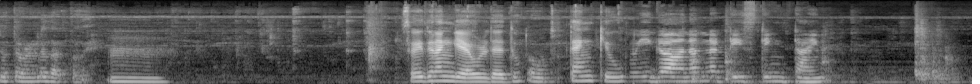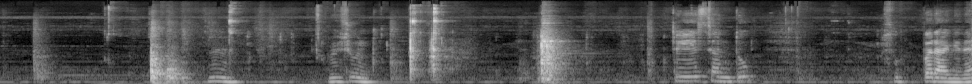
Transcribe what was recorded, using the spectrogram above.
ಜೊತೆ ಒಳ್ಳೆದಾಗ್ತದೆ. ಹ್ಮ್. ಸೊ ಇದು ನನಗೆ ಉಳ್ದದ್ದು ಹೌದು. ಥ್ಯಾಂಕ್ ಯು ಈಗ ನನ್ನ ಟೇಸ್ಟಿಂಗ್ ಟೈಮ್ ಹ್ಞೂ ಉಂಟು. ಟೇಸ್ಟ್ ಅಂತೂ ಸೂಪರ್ ಆಗಿದೆ.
